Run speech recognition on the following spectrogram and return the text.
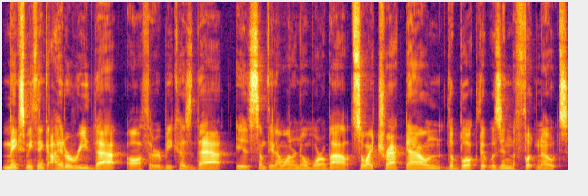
makes me think I had to read that author because that is something I want to know more about. So I track down the book that was in the footnotes.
